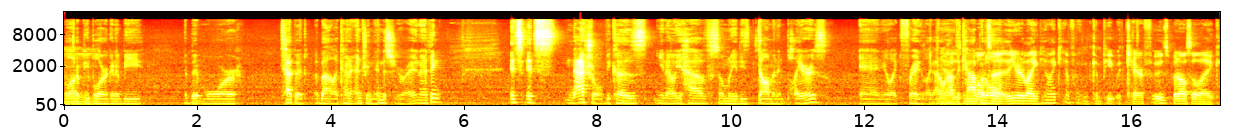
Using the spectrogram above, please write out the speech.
a lot of people Mm. are gonna be a bit more tepid about like kind of entering the industry, right? And I think it's it's natural because you know you have so many of these dominant players, and you're like, frig, like I don't Yeah, have the capital. multi- you're like, you know, I can't fucking compete with Cara Foods, but also like,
